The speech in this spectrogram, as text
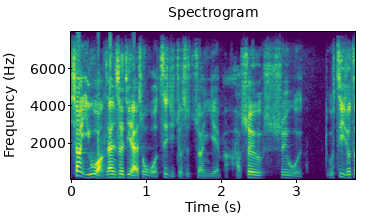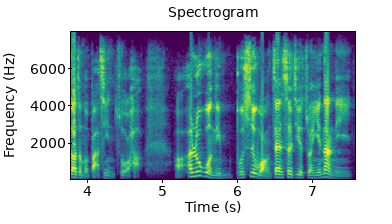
像以网站设计来说，我自己就是专业嘛，好，所以所以我。我自己就知道怎么把事情做好，好啊。如果你不是网站设计的专业，那你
